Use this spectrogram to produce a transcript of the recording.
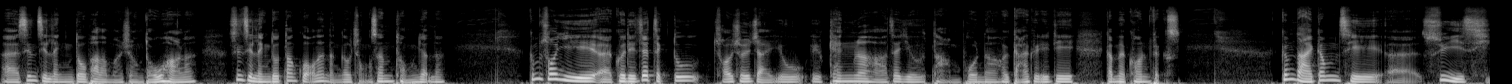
誒，先至令到柏林圍牆倒下啦，先至令到德國咧能夠重新統一啦。咁所以诶，佢哋一直都採取就係要要傾啦吓，即係要談判啊，去解決呢啲咁嘅 conflicts。咁但係今次诶舒爾茨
